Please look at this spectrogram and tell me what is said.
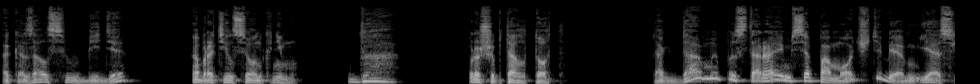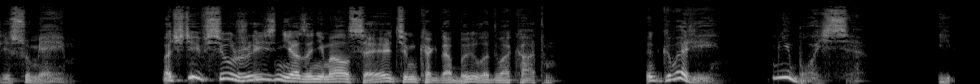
оказался в беде?» — обратился он к нему. «Да», — прошептал тот. «Тогда мы постараемся помочь тебе, если сумеем». Почти всю жизнь я занимался этим, когда был адвокатом. Говори, не бойся. И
